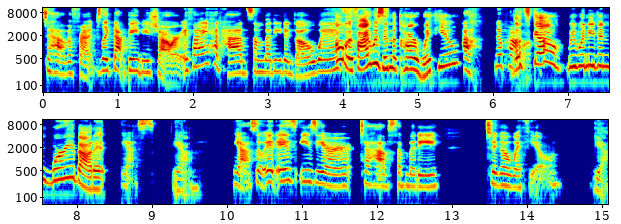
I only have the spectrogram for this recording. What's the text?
to have a friend like that baby shower. If i had had somebody to go with oh if i was in the car with you oh, no problem. let's go. We wouldn't even worry about it. Yes. Yeah. Yeah so it is easier to have somebody to go with you. Yeah.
